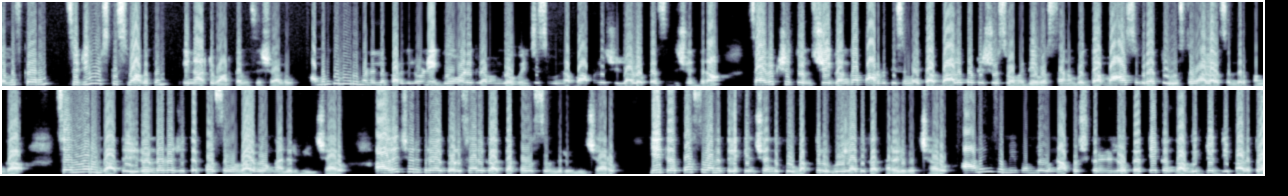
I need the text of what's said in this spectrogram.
నమస్కారం. సిటీ న్యూస్కి స్వాగతం. ఈనాటి వార్తా విశేషాలు. అమృతలూరు మండలం పరిధిలోని గోవాడ గ్రామంలో వెంచేసి ఉన్న బాపల జిల్లాలో ప్రసిద్ధి చెందిన శైవక్షేత్రం శ్రీ గంగా పార్వతి సమేత బాలకోటేశ్వర స్వామి దేవస్థానం వద్ద మహాశివరాత్రి ఉత్సవాల సందర్భంగా సోమవారం రాత్రి రెండో రోజు తెప్పోత్సవం వైభవంగా నిర్వహించారు. ఆలయ చరిత్రలో తొలిసారిగా తెప్పోత్సవం నిర్వహించారు. ఈ తెప్పోత్సవాన్ని తిలకించేందుకు భక్తులు వేలాదిగా తరలివచ్చారు. ఆలయం సమీపంలో ఉన్న పుష్కరిణిలో ప్రత్యేకంగా విద్యుత్ దీపాలతో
